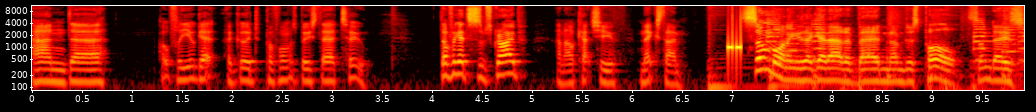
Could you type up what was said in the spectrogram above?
and uh, hopefully you'll get a good performance boost there too. Don't forget to subscribe, and I'll catch you next time. Some mornings I get out of bed and I'm just Paul. Some days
